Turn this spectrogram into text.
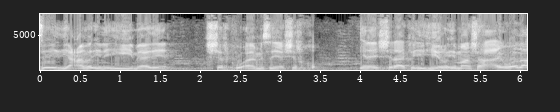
zayd iyo camar inay ii yimaadeen. Shirkuu aaminsan yahay shirko inay shiraako yihiinoo imaanshaha ay wada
